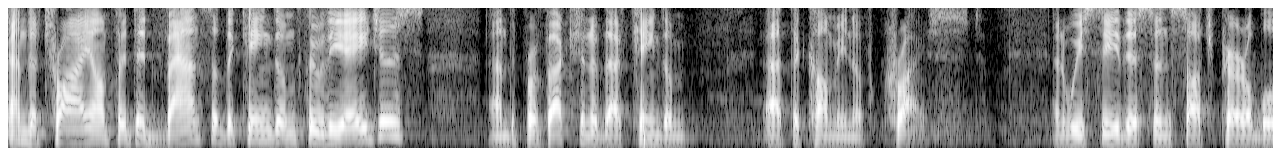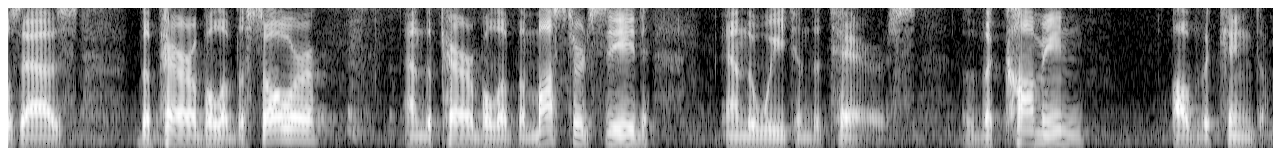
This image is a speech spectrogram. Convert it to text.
and the triumphant advance of the kingdom through the ages, and the perfection of that kingdom at the coming of Christ. And we see this in such parables as the parable of the sower, and the parable of the mustard seed, and the wheat and the tares. The coming of the kingdom.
